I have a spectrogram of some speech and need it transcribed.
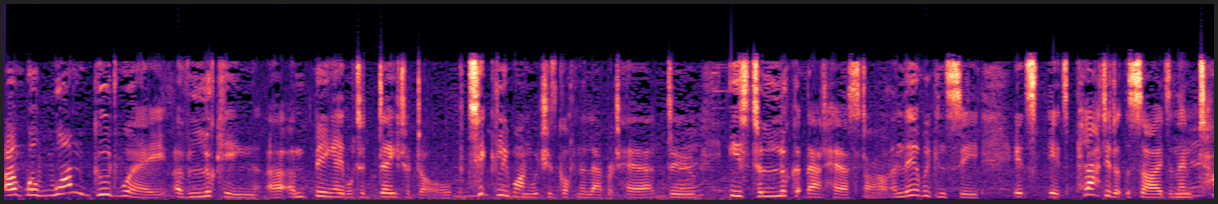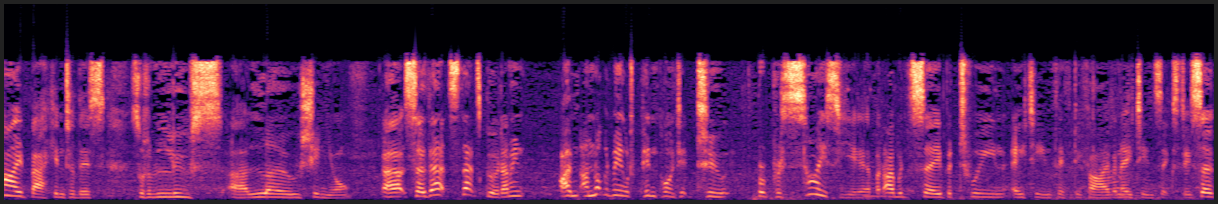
Um, well, one good way of looking uh, and being able to date a doll, particularly one which has got an elaborate hairdo, is to look at that hairstyle. And there we can see it's it's plaited at the sides and then tied back into this sort of loose, uh, low chignon. Uh, so that's that's good. I mean, I'm, I'm not going to be able to pinpoint it to a precise year, but I would say between 1855 and 1860. So,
